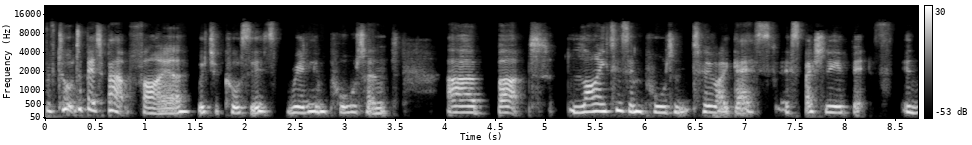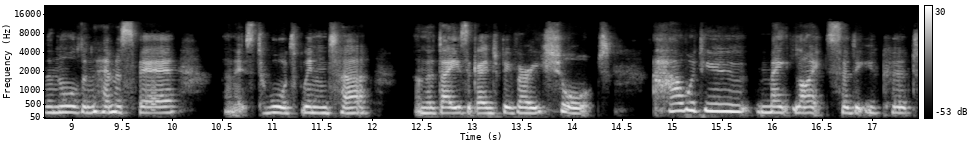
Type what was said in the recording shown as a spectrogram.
We've talked a bit about fire, which of course is really important. Uh, but light is important too, I guess, especially if it's in the northern hemisphere and it's towards winter and the days are going to be very short. How would you make light so that you could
